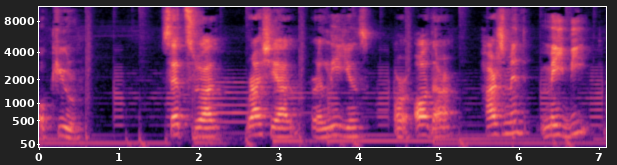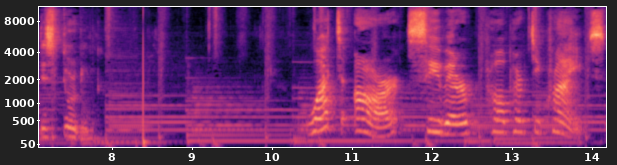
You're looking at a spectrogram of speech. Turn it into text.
occur. Sexual, racial, religious, or other harassment may be disturbing. What are cyber property crimes?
